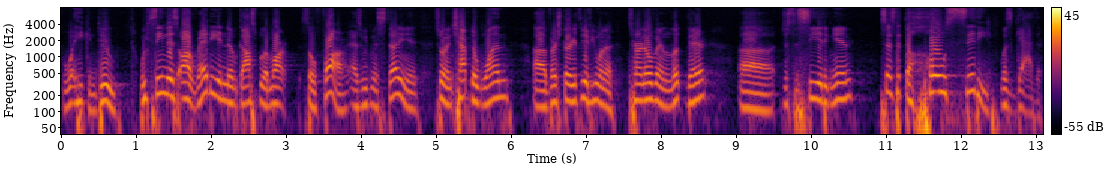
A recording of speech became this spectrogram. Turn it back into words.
For what he can do. We've seen this already in the Gospel of Mark so far as we've been studying it. So in chapter 1, uh, verse 33, if you want to turn over and look there uh, just to see it again, it says that the whole city was gathered.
